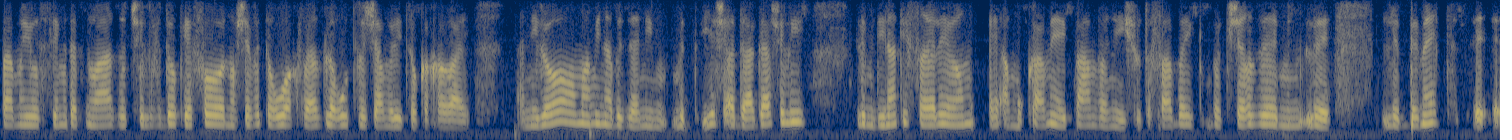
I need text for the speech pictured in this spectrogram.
פעם היו עושים את התנועה הזאת של לבדוק איפה נושבת הרוח ואז לרוץ לשם ולצעוק אחריי. אני לא מאמינה בזה, אני, יש, הדאגה שלי למדינת ישראל היום אה, עמוקה מאי פעם ואני שותפה בהקשר הזה לבאמת אה, אה,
